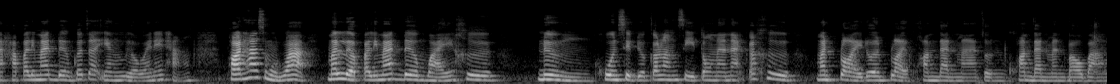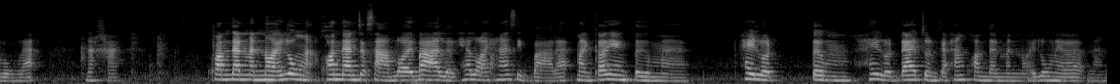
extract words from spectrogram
นะคะ ปริมาตรเดิมก็จะยังเหลือไว้ในถัง เพราะถ้าสมมติว่ามันเหลือปริมาตรเดิมไว้คือ 1คูณ10 ยกกำลังสี่ตรงนั้นนะก็คือมันปล่อยโดนปล่อยความดันมาจนความดันมันเบาบางลงแล้วนะคะ ความดันมันน้อยลงอะ่ะ ความดันจาก 300 บาร์เหลือแค่ 150 บาร์แล้ว มันก็ยังเติมมาให้ลดเติมให้ลดได้จนกระทั่งความดันมันน้อยลงในระดับนั้น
